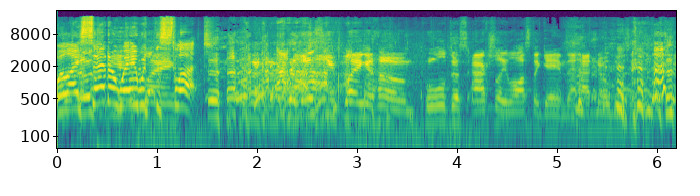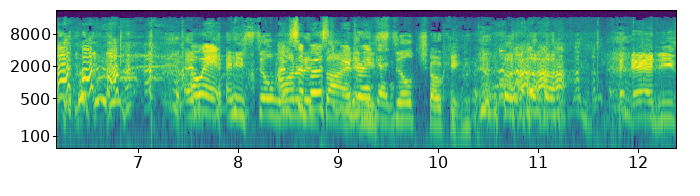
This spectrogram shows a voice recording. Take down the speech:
Well, I said away with the slut. For those of you playing at home, Pool just actually lost a game that had no losing. oh wait, and he's still I'm wanted inside, to be and he's still choking. and he's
